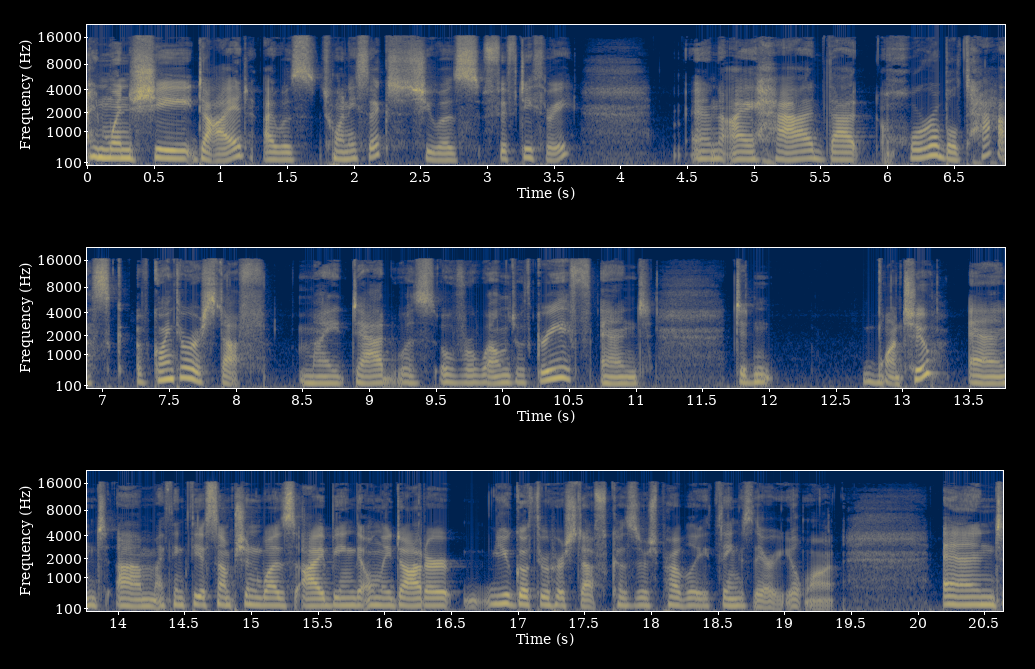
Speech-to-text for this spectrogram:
And when she died, I was 26, she was 53, and I had that horrible task of going through her stuff. My dad was overwhelmed with grief and didn't want to. And um, I think the assumption was I, being the only daughter, you go through her stuff because there's probably things there you'll want. And,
